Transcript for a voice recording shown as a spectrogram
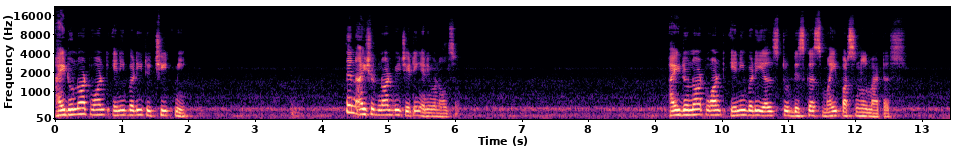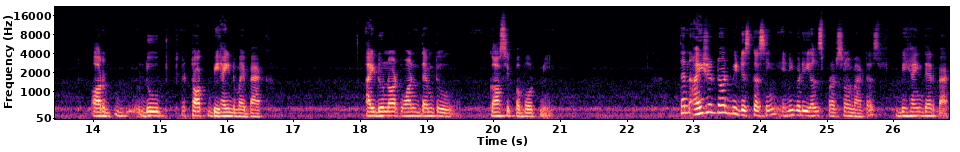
I do not want anybody to cheat me. Then I should not be cheating anyone also. I do not want anybody else to discuss my personal matters or do talk behind my back. I do not want them to gossip about me. Then I should not be discussing anybody else's personal matters behind their back.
